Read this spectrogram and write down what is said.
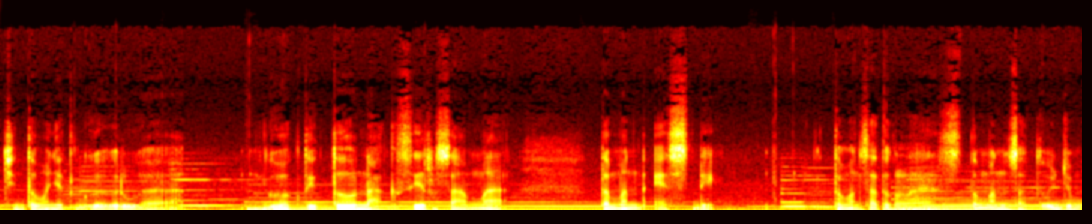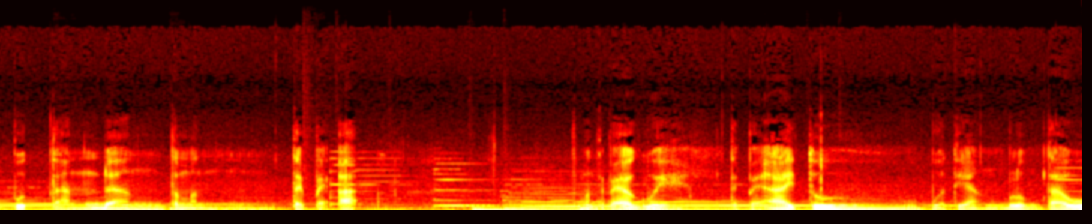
cinta monyet gue kedua. Gue waktu itu naksir sama teman SD teman satu kelas teman satu jemputan dan teman TPA teman TPA gue TPA itu buat yang belum tahu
